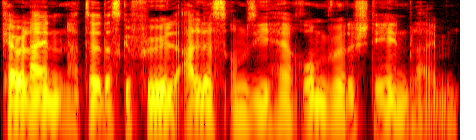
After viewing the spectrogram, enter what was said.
Caroline hatte das Gefühl, alles um sie herum würde stehen bleiben.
